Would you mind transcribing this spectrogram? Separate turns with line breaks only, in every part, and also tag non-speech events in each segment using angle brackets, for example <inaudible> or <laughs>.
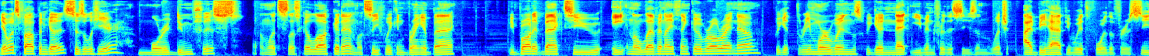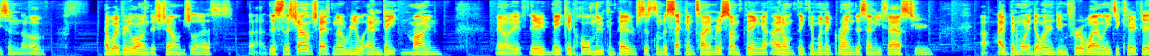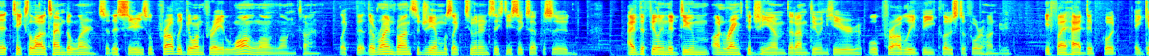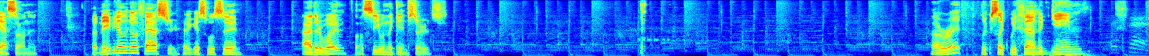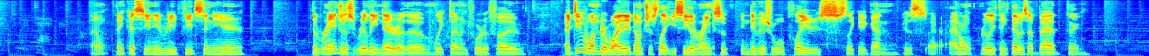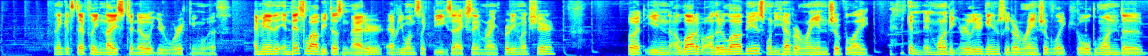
Yeah, what's poppin', guys? Sizzyl here, more Doomfist, and let's let's go lock it in. Let's see if we can bring it back. We brought it back to eight and eleven, I think, overall right now. We get three more wins. We go net even for the season, which I'd be happy with for the first season of however long this challenge lasts. Uh, this this challenge has no real end date in mind. You know, if they make a whole new competitive system a second time or something, I don't think I'm going to grind this any faster. I've been wanting to learn Doom for a while, and he's a character that takes a lot of time to learn. So this series will probably go on for a long, long, long time. Like the the Ryan Bronze to GM was like 266 episode. I have the feeling the Doom on rank to GM that I'm doing here will probably be close to 400, if I had to put a guess on it. But maybe they'll go faster. I guess we'll see. Either way, I'll see you when the game starts. Alright, looks like we found a game. I don't think I see any repeats in here. The range is really narrow though, like Diamond 4 to 5. I do wonder why they don't just let you see the ranks of individual players, like again, because I, I don't really think that was a bad thing. I think it's definitely nice to know what you're working with. I mean, in, in this lobby it doesn't matter, everyone's like the exact same rank pretty much here. But in a lot of other lobbies, when you have a range of like, I think in, in one of the earlier games, we had a range of like gold 1 to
